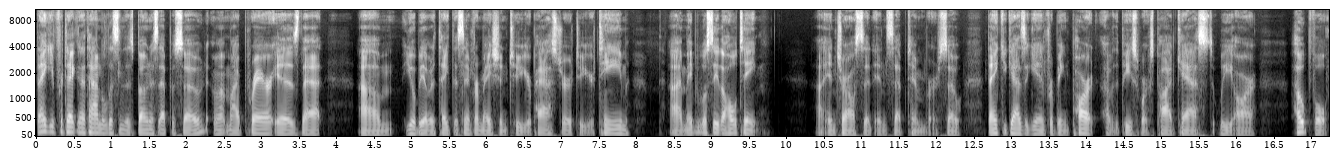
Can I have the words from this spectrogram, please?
thank you for taking the time to listen to this bonus episode. My prayer is that um, you'll be able to take this information to your pastor, to your team. Uh, maybe we'll see the whole team uh, in Charleston in September. So, thank you guys again for being part of the Peaceworks podcast. We are hopeful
